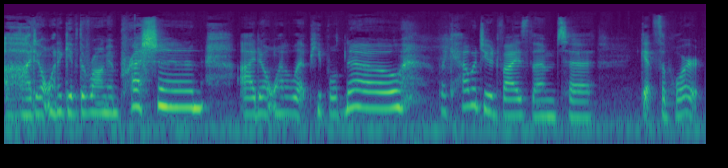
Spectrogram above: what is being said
"Oh, I don't want to give the wrong impression. I don't want to let people know. Like, how would you advise them to get support?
